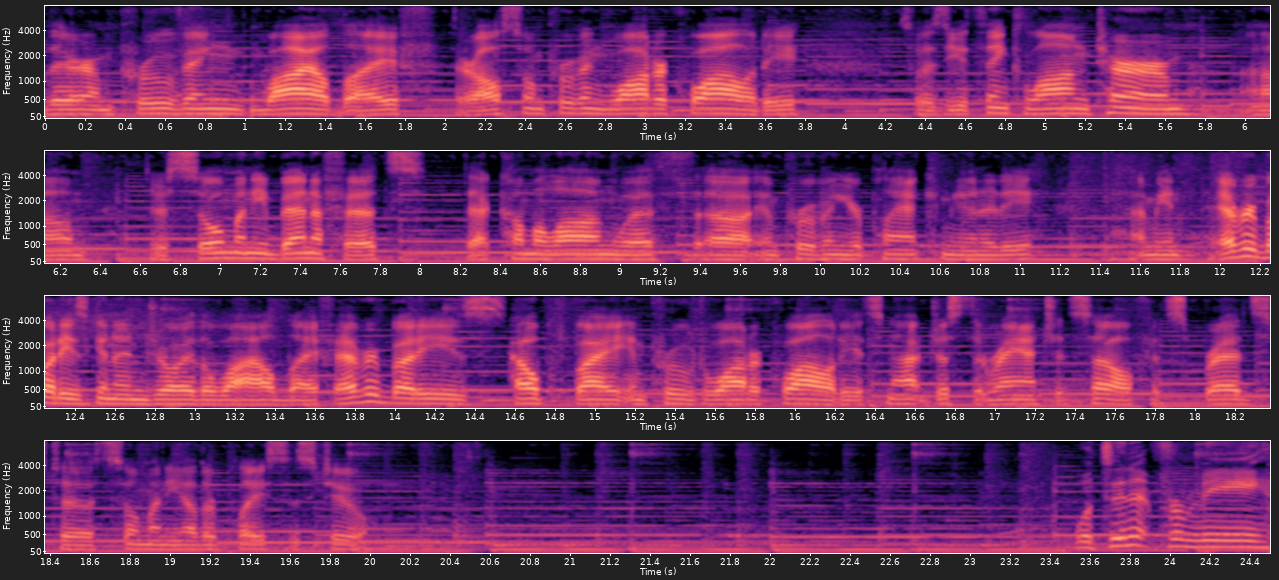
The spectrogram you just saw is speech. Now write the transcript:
they're improving wildlife, they're also improving water quality. So as you think long term, um, there's so many benefits that come along with uh, improving your plant community. I mean, everybody's going to enjoy the wildlife. Everybody's helped by improved water quality. It's not just the ranch itself, it spreads to so many other places too. What's in it for me,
